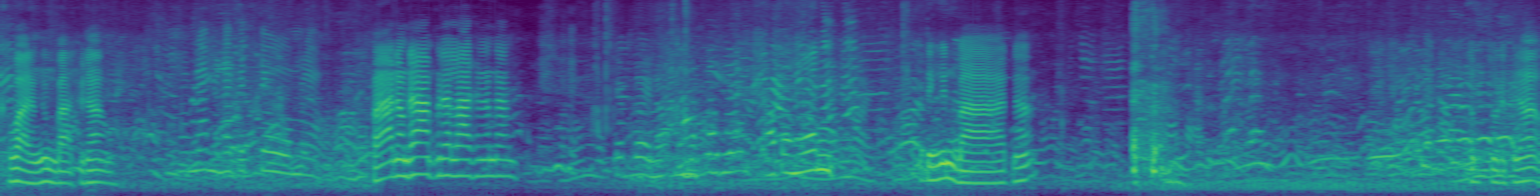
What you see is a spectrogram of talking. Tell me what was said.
เขาว่าเงินบาทพี่น้องน้ำมันได้เป็นโจมแล้วปลาน้องดามคือดาราใช่น้องดาม เอาแต่เงินเป็นเงินบาทเนาะตบตัวได้พี่น้อง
